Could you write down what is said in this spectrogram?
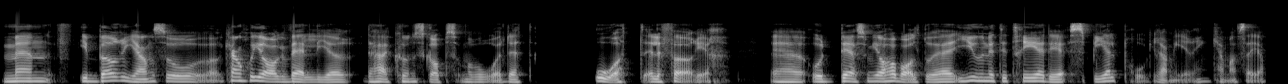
Men i början så kanske jag väljer det här kunskapsområdet åt eller för er. Eh, och det som jag har valt då är Unity 3D spelprogrammering kan man säga.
